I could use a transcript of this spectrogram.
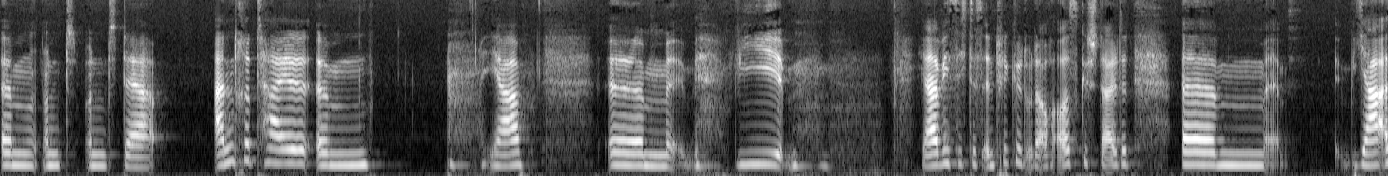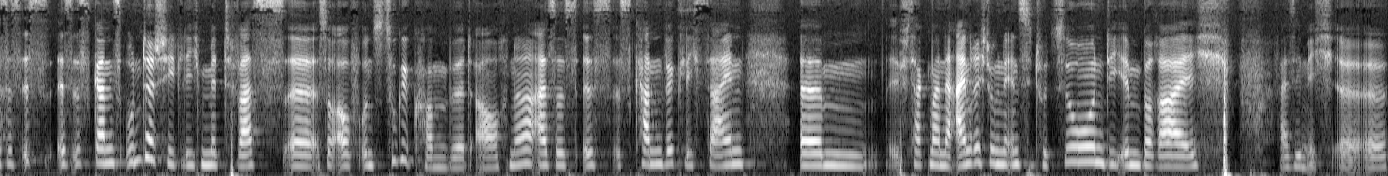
Ähm, und, und der andere Teil, ähm, ja, ähm, wie, ja, wie sich das entwickelt oder auch ausgestaltet. Ähm, ja, also es ist, es ist ganz unterschiedlich, mit was äh, so auf uns zugekommen wird auch. Ne? Also es ist, es kann wirklich sein, ähm, ich sag mal, eine Einrichtung, eine Institution, die im Bereich, weiß ich nicht, äh, äh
